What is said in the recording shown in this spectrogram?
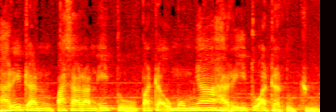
Hari dan pasaran itu pada umumnya hari itu ada tujuh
